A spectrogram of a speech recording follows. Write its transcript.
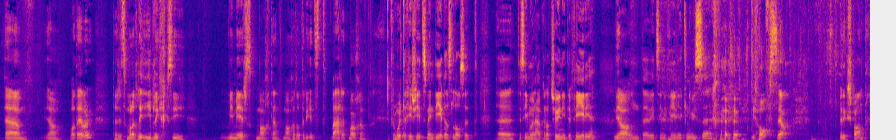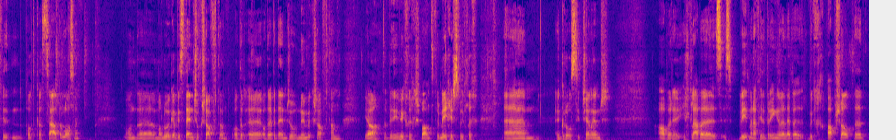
ähm, ja, whatever. Das war jetzt mal ein bisschen Einblick, gewesen, wie wir es gemacht haben, machen oder jetzt werden machen. Vermutlich ist jetzt, wenn ihr das hört, äh, der Simon auch gerade schön in den Ferien. Ja. Und äh, wird seine Ferien geniessen. ich hoffe es, ja. Bin gespannt. Ich will den Podcast selber hören. Und äh, mal schauen, ob ich es dann schon geschafft habe. Oder, äh, oder eben dann schon nicht mehr geschafft habe. Ja, da bin ich wirklich gespannt. Für mich ist es wirklich ähm, eine grosse Challenge. Aber äh, ich glaube, es, es, wird mir auch viel bringen, weil eben wirklich abschalten,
